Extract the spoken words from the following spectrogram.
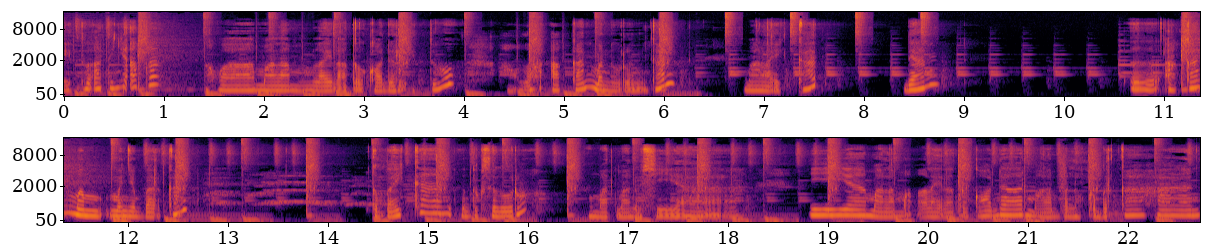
Itu artinya apa? Bahwa malam Lailatul Qadar itu Allah akan menurunkan malaikat dan uh, akan menyebarkan kebaikan untuk seluruh umat manusia. Iya, malam Lailatul Qadar, malam penuh keberkahan,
